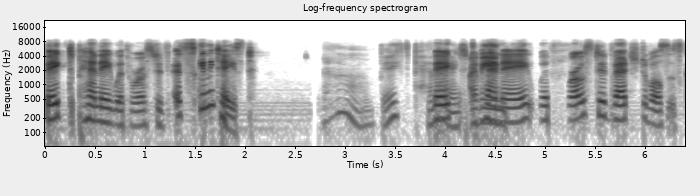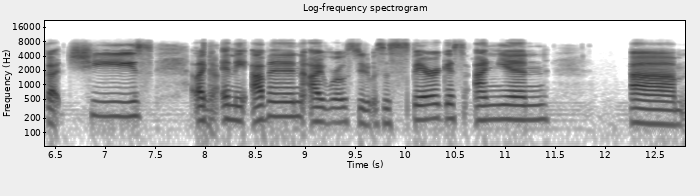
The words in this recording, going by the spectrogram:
baked penne with roasted. It's Skinnytaste. Oh, baked penne. Baked I penne mean, with roasted vegetables. It's got cheese. Like yeah. in the oven, I roasted. It was asparagus, onion, um,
